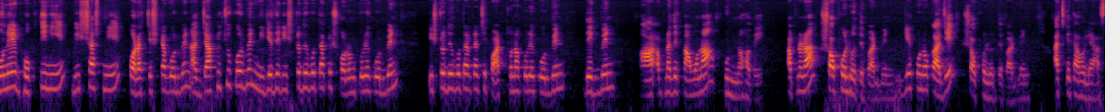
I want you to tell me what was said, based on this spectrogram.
মনের ভক্তি নিয়ে, বিশ্বাস নিয়ে করার চেষ্টা করবেন আর যা কিছু করবেন, নিজেদের ইষ্ট দেবতাকে স্মরণ করে করবেন, ইষ্ট দেবতার কাছে প্রার্থনা করে করবেন, দেখবেন আপনাদের কামনা পূর্ণ হবে। আপনারা সফল হতে পারবেন, যে কোনো কাজে সফল হতে পারবেন। আজকে তাহলে আস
